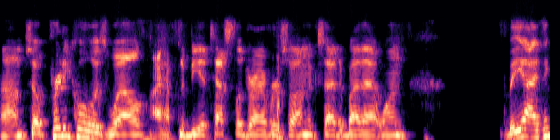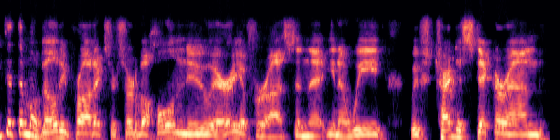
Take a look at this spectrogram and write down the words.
Um, so pretty cool as well. I happen to be a Tesla driver, so I'm excited by that one. But yeah, I think that the mobility products are sort of a whole new area for us, and that you know we we've tried to stick around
